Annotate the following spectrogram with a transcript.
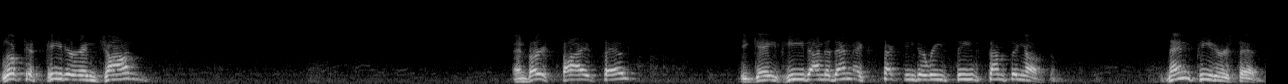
looked at Peter and John, and verse 5 says, He gave heed unto them, expecting to receive something of them. Then Peter said,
